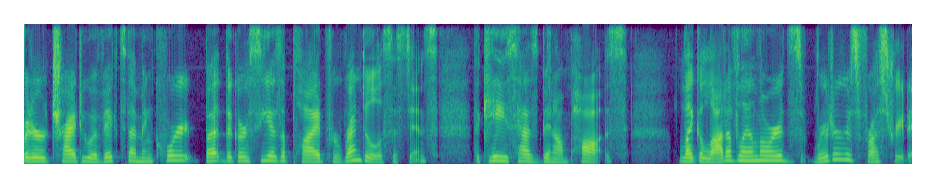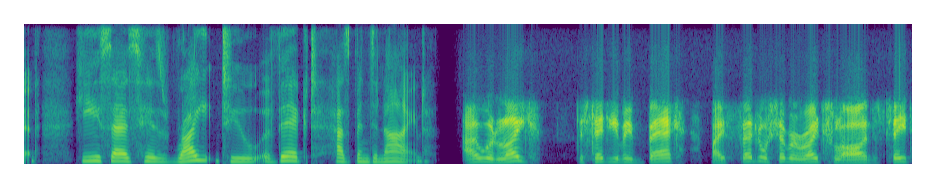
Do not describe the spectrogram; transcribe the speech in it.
Ritter tried to evict them in court, but the Garcias applied for rental assistance. The case has been on pause. Like a lot of landlords, Ritter is frustrated. He says his right to evict has been denied. I would like the state to give me back my federal civil rights law and the state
